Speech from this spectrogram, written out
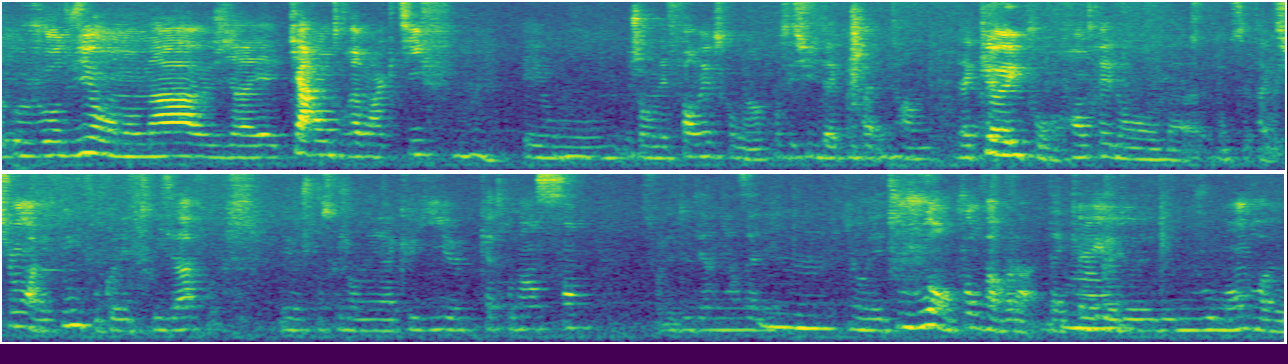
infos. Aujourd'hui, on en a, je dirais, 40 vraiment actifs. Et on- j'en ai formé parce qu'on a un processus d'accueil pour rentrer dans, bah, dans cette action avec nous. Il faut connaître Twiza. et, euh, je pense que j'en ai accueilli 80-100 sur les deux dernières années. Hmm. Et on est toujours en cours enfin, voilà, d'accueil de, de nouveaux membres euh,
